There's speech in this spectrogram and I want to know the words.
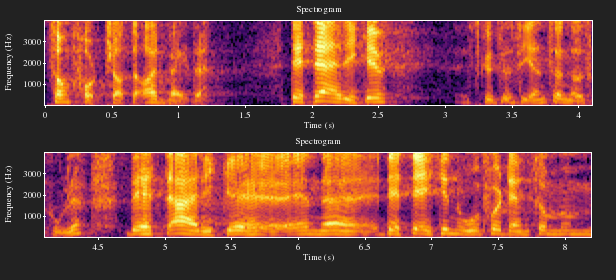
som fortsatte arbeidet. Dette er ikke skulle si en søndagsskole. Dette er, en, eh, dette er ikke noe for dem som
